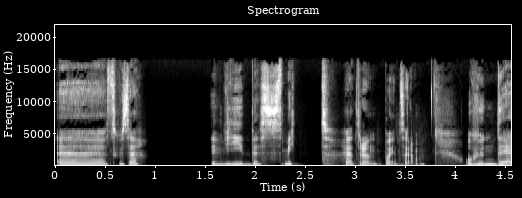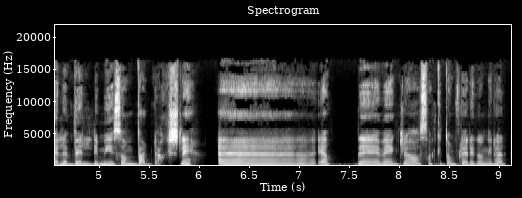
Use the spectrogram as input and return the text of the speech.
eh, Skal vi se Heter hun på Instagram. Og hun deler veldig mye sånn hverdagslig. Eh, ja, det vi egentlig har snakket om flere ganger her.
